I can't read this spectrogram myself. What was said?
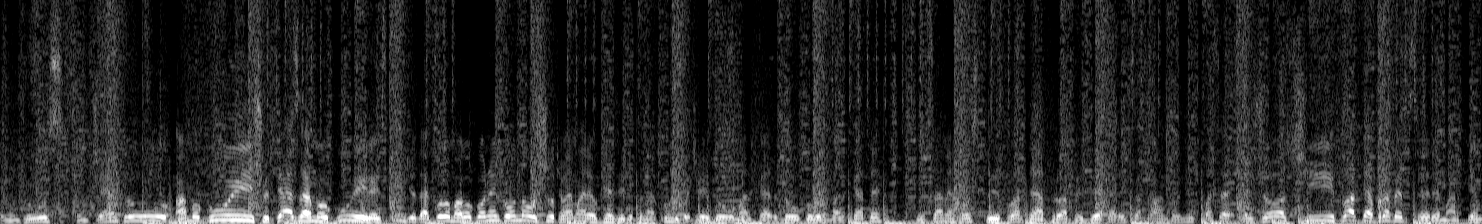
Puntus în centru, Amogui, șutează Amogui, respinge de acolo Magoconenco un nou șut. Cea mai mare ocazie de până acum, după cele două, marca, două goluri marcate. Nisame a fost foarte aproape de Alexandru Antoniu, pasă pe jos și foarte aproape să remarcăm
